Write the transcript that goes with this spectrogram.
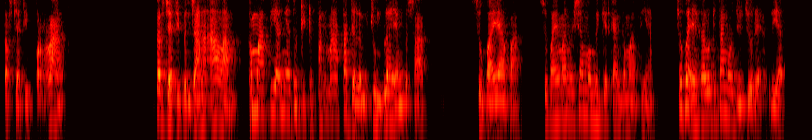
terjadi perang, terjadi bencana alam, kematiannya itu di depan mata dalam jumlah yang besar. Supaya apa? Supaya manusia memikirkan kematian. Coba ya kalau kita mau jujur ya, lihat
